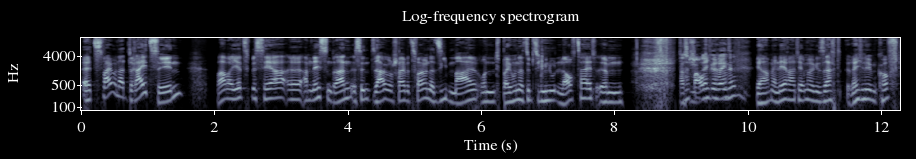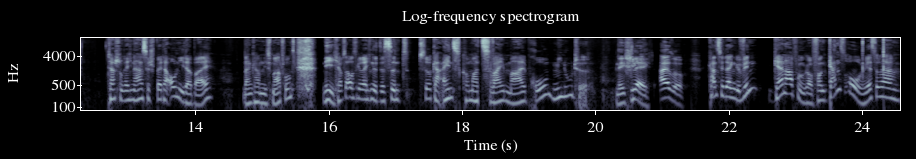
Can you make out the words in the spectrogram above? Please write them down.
Äh, 213 war aber jetzt bisher äh, am nächsten dran. Es sind sage und schreibe 207 Mal und bei 170 Minuten Laufzeit. Ähm, Hast du mal ausgerechnet? Ja, mein Lehrer hat ja immer gesagt, rechne im Kopf. Taschenrechner hast du später auch nie dabei. Dann kamen die Smartphones. Nee, ich habe es ausgerechnet, das sind circa 1,2 Mal pro Minute. Nicht schlecht. Also, Kannst du deinen Gewinn gerne abholen von ganz oben. Jetzt sogar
